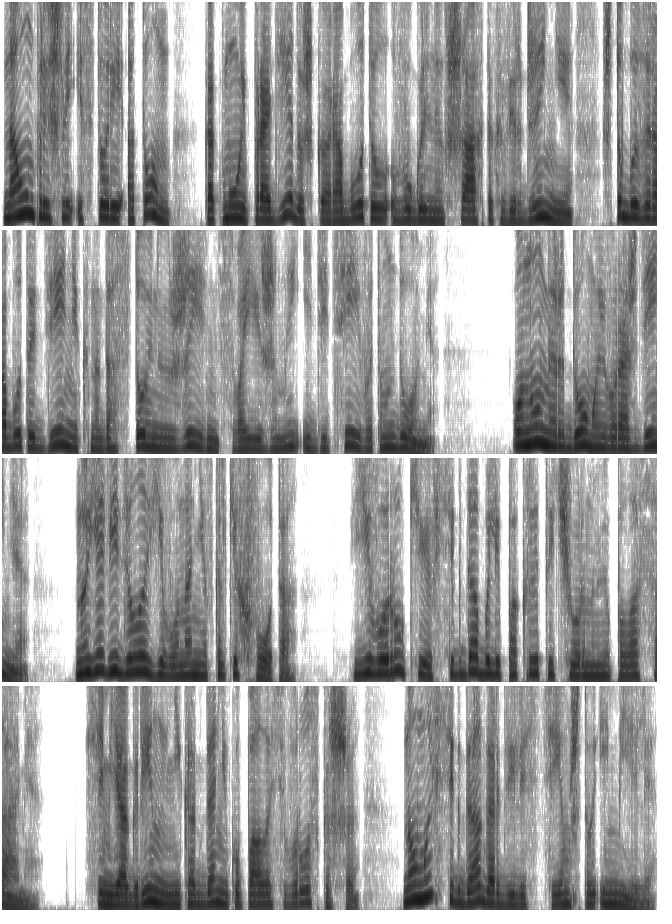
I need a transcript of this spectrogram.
На ум пришли истории о том, как мой прадедушка работал в угольных шахтах Вирджинии, чтобы заработать денег на достойную жизнь своей жены и детей в этом доме. Он умер до моего рождения, но я видела его на нескольких фото. Его руки всегда были покрыты черными полосами. Семья Грин никогда не купалась в роскоши, но мы всегда гордились тем, что имели.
